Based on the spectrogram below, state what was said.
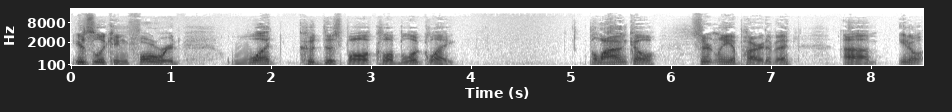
Is looking forward. What could this ball club look like? Polanco certainly a part of it. Um, you know,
